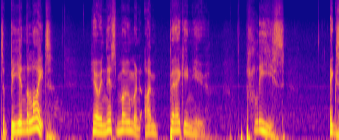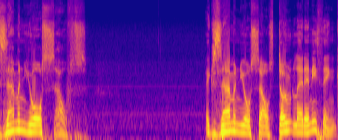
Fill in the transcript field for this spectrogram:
to be in the light. You know, in this moment, I'm begging you, please examine yourselves. Examine yourselves. Don't let anything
